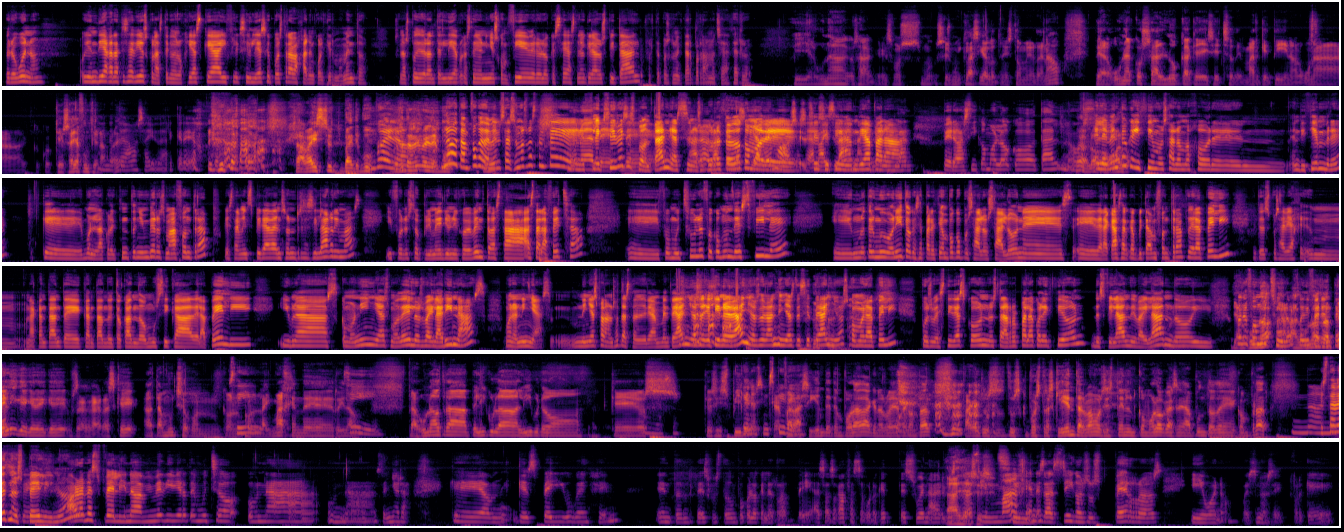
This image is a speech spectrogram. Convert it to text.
Pero bueno, hoy en día, gracias a Dios, con las tecnologías que hay flexibilidades que puedes trabajar en cualquier momento. Si no has podido durante el día porque has tenido niños con fiebre o lo que sea, has tenido que ir al hospital, pues te puedes conectar por la noche a hacerlo. Y alguna, o sea, que somos, mu- sois muy clásicas, lo tenéis todo muy ordenado, pero alguna cosa loca que hayáis hecho de marketing, alguna que os haya funcionado, No te ¿eh? vamos a ayudar, creo. O sea, vais by the book. Bueno, by the book. No, tampoco, también, o sea, somos bastante No, no, de- flexibles de- y espontáneas. Se nos ocurre todo como de. vemos, o sea, sí, no sí, plan, de un día para. plan. Pero así como loco tal, no. Bueno, loco. El evento algo. que hicimos a lo mejor en, en diciembre, que bueno, la colección otoño-invierno se llama Trap, que estaba inspirada en sonrisas y lágrimas, y fue nuestro primer y único evento hasta, hasta la fecha. Eh, fue muy chulo fue como un desfile en un hotel muy bonito que se parecía un poco pues, a los salones eh, de la casa del Capitán Fontrap de la peli. Entonces pues había mm, una cantante cantando y tocando música de la peli y unas como niñas, modelos, bailarinas. Bueno, niñas, niñas para nosotras tendrían 20 años, 19 años, no eran niñas de 7 años como en la peli, pues vestidas con nuestra ropa de la colección, desfilando y bailando. Y, ¿Y bueno, fue alguna- muy chulo, a- fue alguna otra diferente. peli que, que, que- o sea, la verdad es que ata mucho con, con- Sí. con la imagen de Ridao. Sí, ¿Pero ¿Alguna otra película, libro que no os, sé. que os inspire? Que para la siguiente temporada que nos vayas a contar, para que tus, tus- vuestras clientas, vamos, estén como locas eh, a punto de comprar. No, Esta no vez no es peli, ¿no? Ahora no es peli, no. A mí me divierte mucho una, una señora que, um, que es Peggy Guggenheim. Entonces, pues todo un poco lo que le rodea, esas gafas, seguro que te suena haber Ah, visto ya las sé, sí. imágenes así con sus perros. Y bueno, pues no sé, porque,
